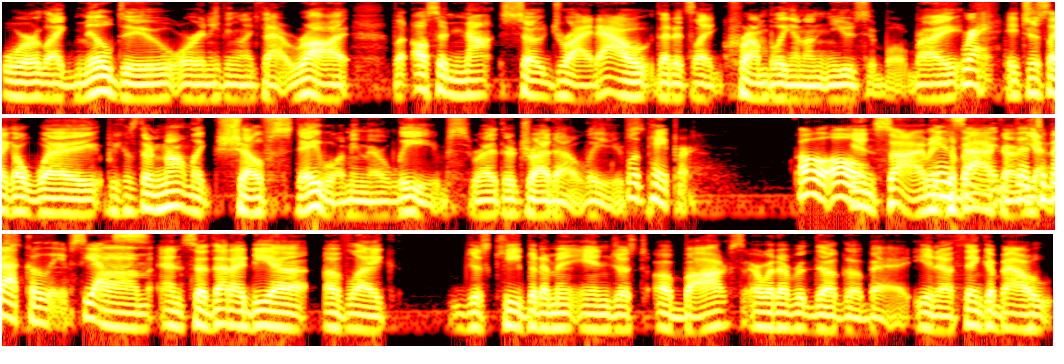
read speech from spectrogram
or like mildew or anything like that rot, but also not so dried out that it's like crumbly and unusable, right? Right. It's just like a way because they're not like shelf stable. I mean, they're leaves, right? They're dried out leaves. With paper. Oh, oh. Inside, I mean, inside tobacco. the yes. tobacco leaves. Yes. Um, and so that idea of like just keeping them in just a box or whatever, they'll go bad. You know, think about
